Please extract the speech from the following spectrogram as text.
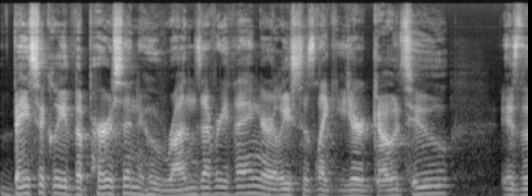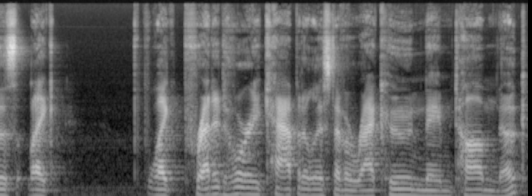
basically the person who runs everything or at least is like your go-to is this like like predatory capitalist of a raccoon named Tom Nook.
